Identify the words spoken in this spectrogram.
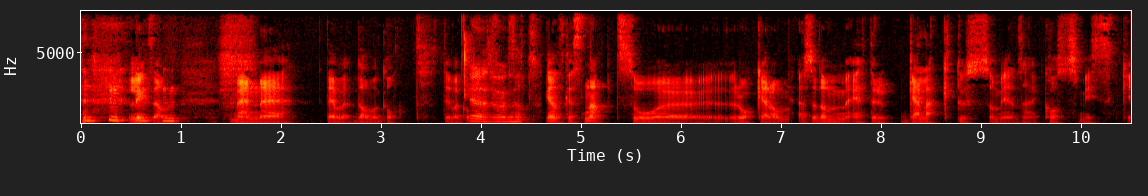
liksom. Men eh, det var, de var gott. Det var gott. Ja, det var liksom. gott. Ganska snabbt så råkar de, alltså de äter upp Galactus som är en sån här kosmisk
